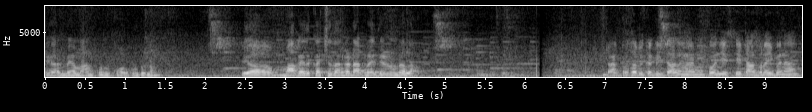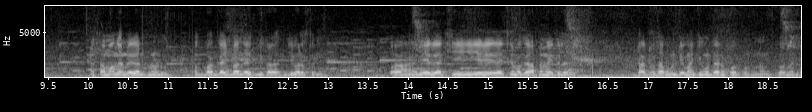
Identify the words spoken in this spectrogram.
ఇక అని మేము అనుకుంటు కోరుకుంటున్నాం. ఇక మాకైతే ఖచ్చితంగా డాక్టర్ అయితే ఉండాలా? డాక్టర్ సాబ్ ఇక్కడికి వెళ్తే మేము ఫోన్ చేస్తే ట్రాన్స్ఫర్ అయిపోయినా. నాకు సంబంధం లేదంటున్నాడు. మాకు బాగా ఇబ్బంది అవుతుంది ఇక్కడ జీవాలతో ఏది వచ్చి ఏది ఏది వచ్చినా మాకు అర్థమవుతలేదు డాక్టర్ సాబ్ ఉంటే మంచిగా ఉంటారని కోరుకుంటున్నాం గవర్నమెంట్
